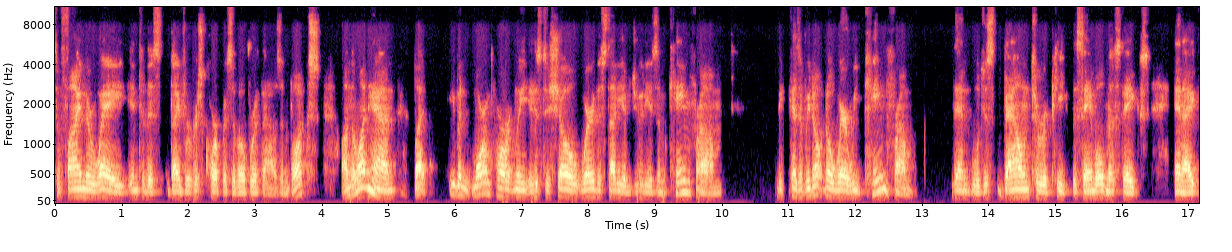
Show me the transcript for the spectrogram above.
to find their way into this diverse corpus of over a thousand books on the one hand, but even more importantly is to show where the study of Judaism came from. Because if we don't know where we came from, then we'll just bound to repeat the same old mistakes and I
